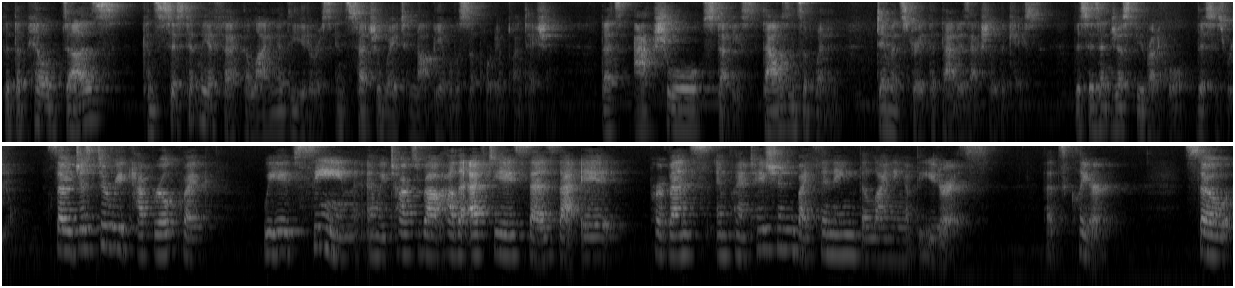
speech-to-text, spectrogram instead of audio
That the pill does consistently affect the lining of the uterus in such a way to not be able to support implantation. That's actual studies. Thousands of women demonstrate that that is actually the case. This isn't just theoretical. This is real. So, just to recap real quick, we've seen and we talked about how the FDA says that it prevents implantation by thinning the lining of the uterus. That's clear. So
